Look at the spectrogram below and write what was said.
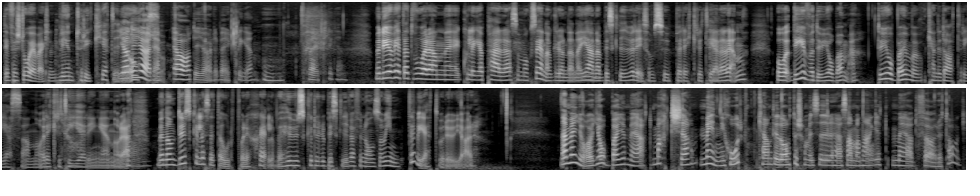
det förstår jag verkligen. Det blir en trygghet i ja, det, det gör det. Ja, det gör det verkligen. Mm. Verkligen. Men du, jag vet att vår eh, kollega Perra, som också är en av grundarna, gärna mm. beskriver dig som superrekryteraren. Och det är vad du jobbar med. Du jobbar ju med kandidatresan och rekryteringen. Och det. Ja. Men om du skulle sätta ord på det själv, hur skulle du beskriva för någon som inte vet vad du gör? Nej, men jag jobbar ju med att matcha människor, kandidater som vi säger i det här sammanhanget, med företag.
